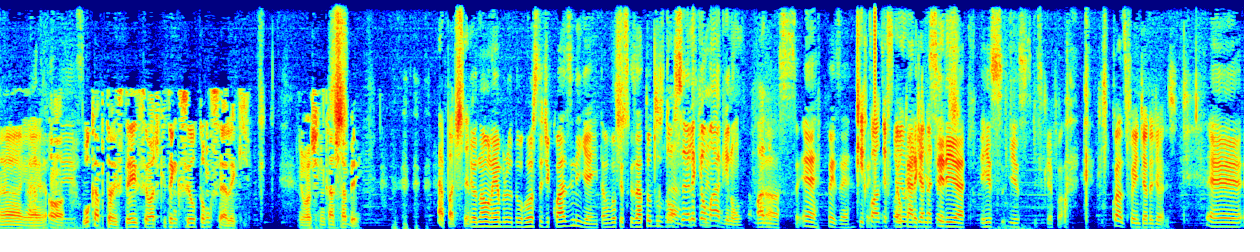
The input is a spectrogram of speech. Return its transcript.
Ai, ai. Ó, Stacy. o Capitão Stacy eu acho que tem que ser o Tom Selleck. Eu acho que encaixa bem. É, pode ser. Eu não lembro do rosto de quase ninguém, então vou pesquisar todos os Tom nomes. Selleck é o Magnum. Nossa, é, pois é. Que pois quase é. foi é o cara Indiana que seria. Isso, isso, isso que eu ia falar. Que quase foi Indiana Jones. É,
